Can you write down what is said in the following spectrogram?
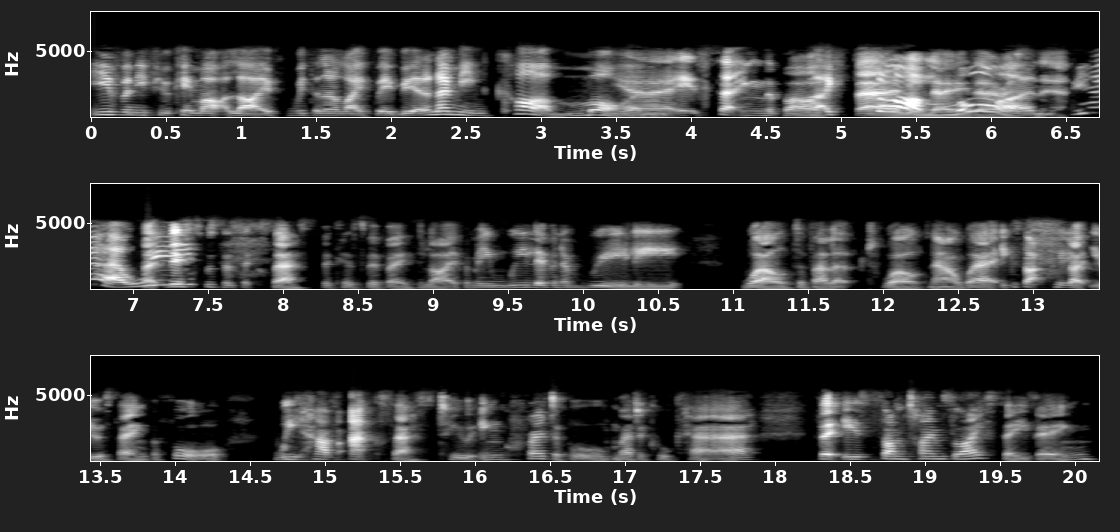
even if you came out alive with an alive baby. And I mean, come on. Yeah, it's setting the bar like, fairly come low on. there, isn't it? Yeah, we. Like this was a success because we're both alive. I mean, we live in a really well developed world now where, exactly like you were saying before, we have access to incredible medical care that is sometimes life saving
